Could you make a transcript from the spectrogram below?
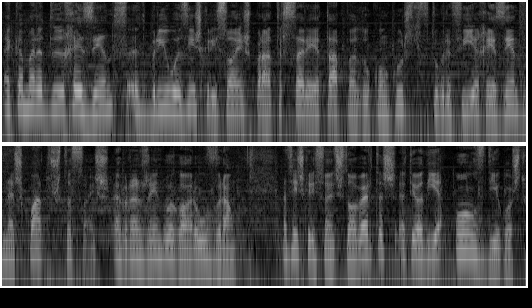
A Câmara de Rezende abriu as inscrições para a terceira etapa do concurso de fotografia Rezende nas quatro estações, abrangendo agora o verão. As inscrições estão abertas até ao dia 11 de agosto.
